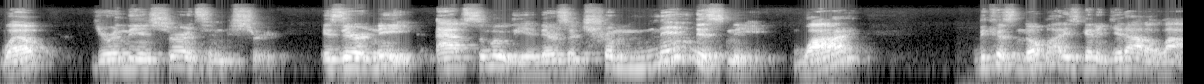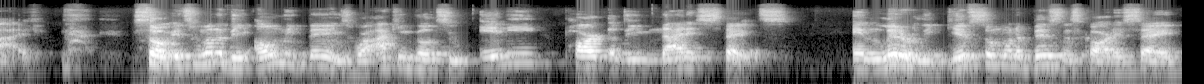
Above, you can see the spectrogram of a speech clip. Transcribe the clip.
Well, you're in the insurance industry. Is there a need? Absolutely. There's a tremendous need. Why? Because nobody's going to get out alive. so it's one of the only things where I can go to any part of the United States and literally give someone a business card and say,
